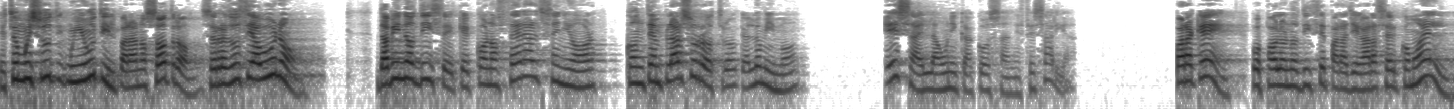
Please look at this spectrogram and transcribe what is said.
Esto es muy útil, muy útil para nosotros, se reduce a uno. David nos dice que conocer al Señor, contemplar su rostro, que es lo mismo, esa es la única cosa necesaria. ¿Para qué? Pues Pablo nos dice para llegar a ser como Él.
